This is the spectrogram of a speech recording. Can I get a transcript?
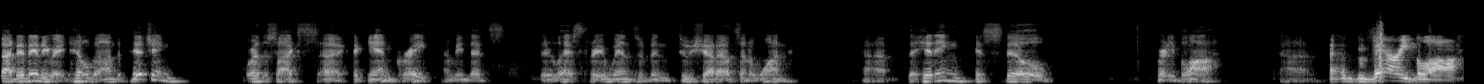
but at any rate, held on. The pitching for the Sox uh, again, great. I mean, that's their last three wins have been two shutouts and a one. Uh, the hitting is still pretty blah. Uh, very blah.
